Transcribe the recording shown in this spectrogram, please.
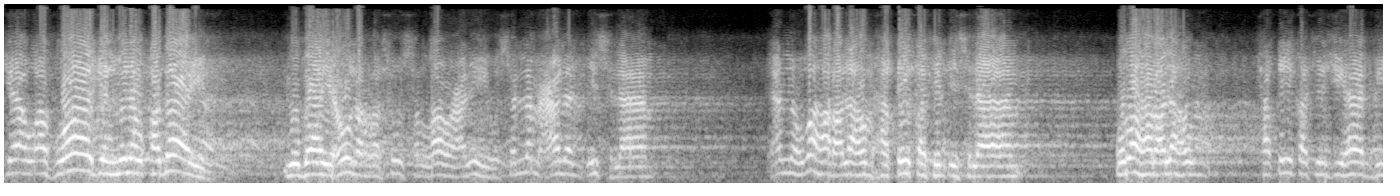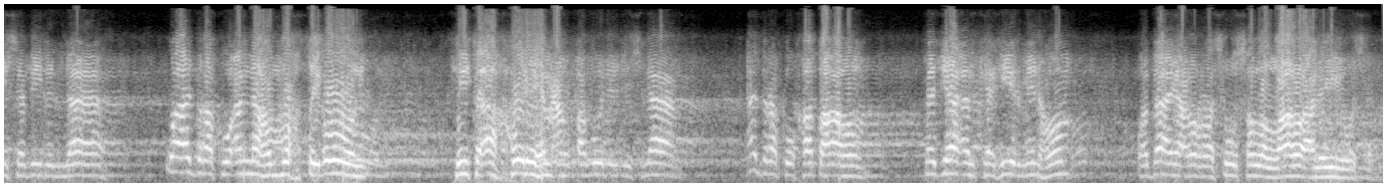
جاءوا أفواجا من القبائل يبايعون الرسول صلى الله عليه وسلم على الإسلام لأنه ظهر لهم حقيقة الإسلام وظهر لهم حقيقة الجهاد في سبيل الله وأدركوا أنهم مخطئون في تأخرهم عن قبول الإسلام. أدركوا خطأهم فجاء الكثير منهم وبايعوا الرسول صلى الله عليه وسلم.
